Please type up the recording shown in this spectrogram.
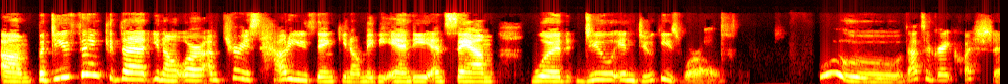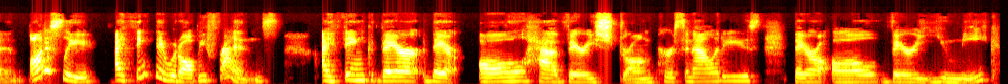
Um, but do you think that, you know, or I'm curious, how do you think, you know, maybe Andi and Sam would do in Doogie's world? Ooh, that's a great question. Honestly, I think they would all be friends. I think they're they're all have very strong personalities. They are all very unique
